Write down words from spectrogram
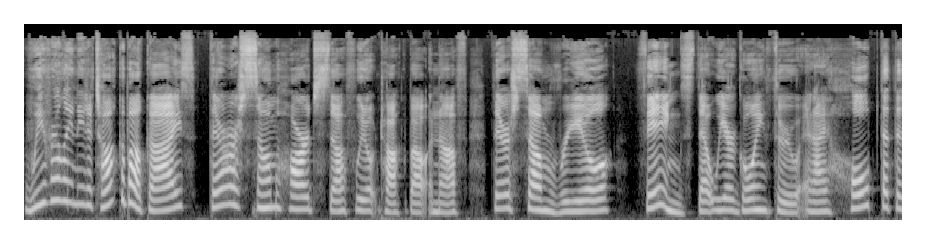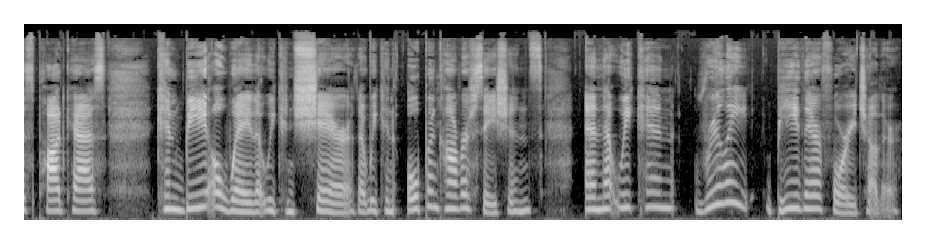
we really need to talk about, guys. There are some hard stuff we don't talk about enough. There's some real things that we are going through. And I hope that this podcast can be a way that we can share, that we can open conversations, and that we can really be there for each other,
